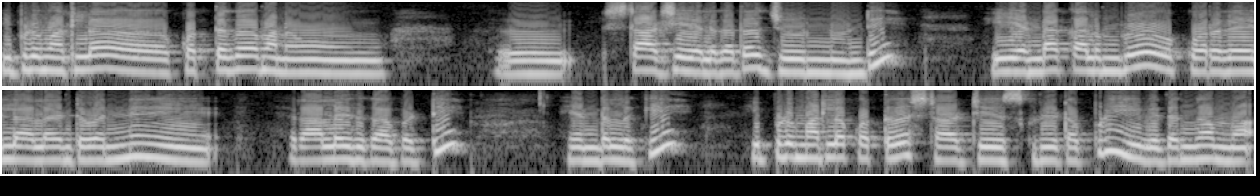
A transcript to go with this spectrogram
ఇప్పుడు మరలా కొత్తగా మనం స్టార్ట్ చేయాలి కదా జూన్ నుండి. ఈ ఎండాకాలంలో కూరగాయలు అలాంటివన్నీ రాలేదు కాబట్టి ఎండలకి. ఇప్పుడు మరలా కొత్తగా స్టార్ట్ చేసుకునేటప్పుడు ఈ విధంగా మ-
